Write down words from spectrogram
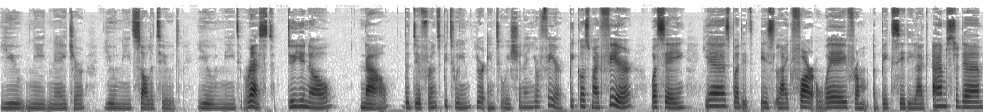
you need nature, you need solitude, you need rest. Do you know now the difference between your intuition and your fear. Because my fear was saying, yes, but it is like far away from a big city like Amsterdam.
